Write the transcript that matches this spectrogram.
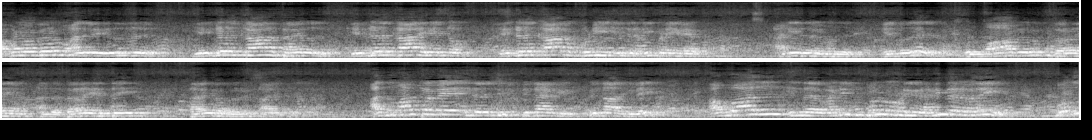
அவ்வளவு பேரும் அதில் இருந்து எங்களுக்கான தலைவர் எங்களுக்கான இயக்கம் எங்களுக்கான மொழி என்ற அடிப்படையிலே அணிதிரள்வது என்பது ஒரு மாபெரும் பிரளயம். அந்த பிரளயத்தை தலைவர்கள் சாதித்திருக்கிறார். அது மாத்திரமே இந்த வெற்றிக்கு பின்னாடி பின்னால் இல்லை. அவ்வாறு இந்த வண்டின் பூர்வமுடிகள் அணிதிரள்வதை பொது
